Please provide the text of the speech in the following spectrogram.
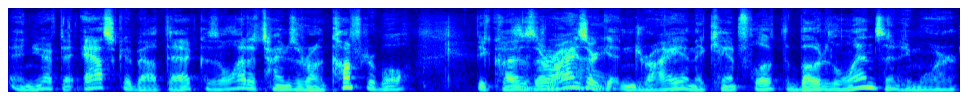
And you have to ask about that because a lot of times they're uncomfortable because their eyes eye. are getting dry and they can't float the boat of the lens anymore.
